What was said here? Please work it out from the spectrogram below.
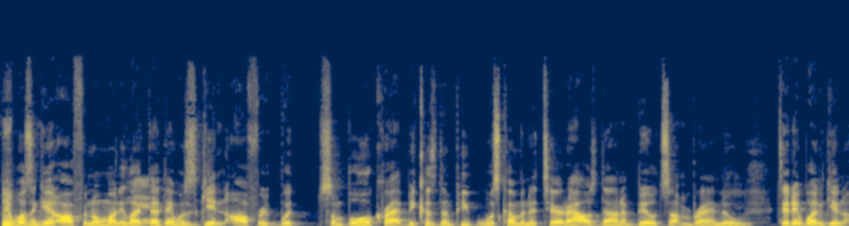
They wasn't getting offered no money like Yeah. that. They was getting offered with some bull crap because them people was coming to tear the house down and build something brand new. Mm-hmm. So they wasn't getting.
